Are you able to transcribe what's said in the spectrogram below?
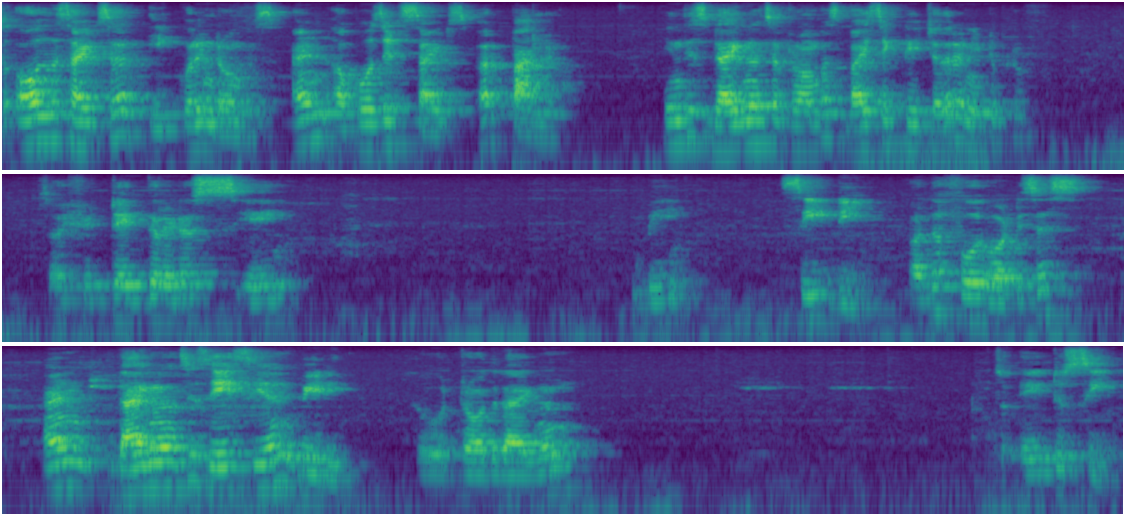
So all the sides are equal in rhombus and opposite sides are parallel. In this diagonals of rhombus bisect each other I need to prove. So if you take the letters A, B, C, D are the four vertices and diagonals is AC and BD. So draw the diagonal. So A to C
